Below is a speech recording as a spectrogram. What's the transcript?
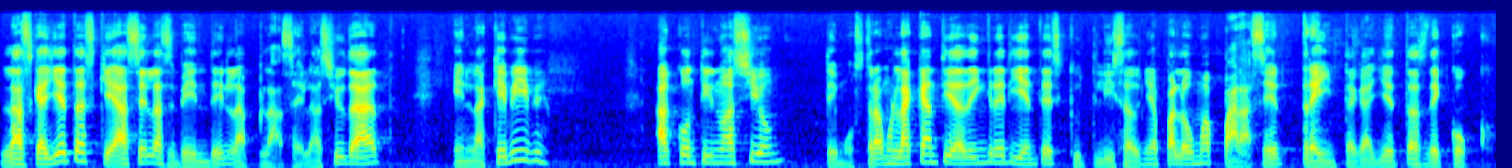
Las galletas que hace las vende en la plaza de la ciudad en la que vive. A continuación, te mostramos la cantidad de ingredientes que utiliza Doña Paloma para hacer 30 galletas de coco.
